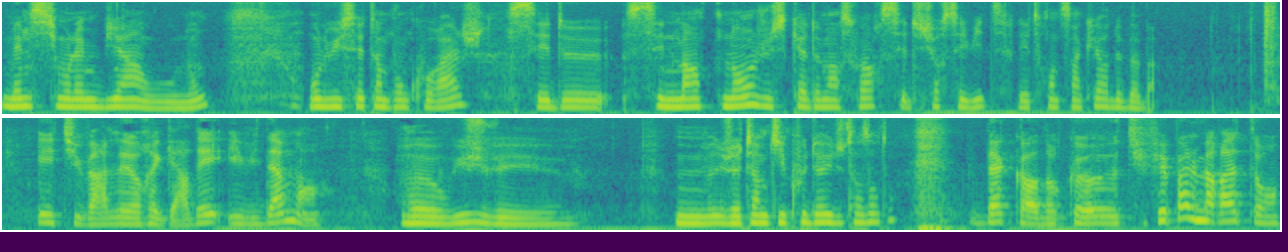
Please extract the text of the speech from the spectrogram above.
même si on l'aime bien ou non, on lui souhaite un bon courage. C'est de, c'est maintenant jusqu'à demain soir, c'est sur C8, les 35 heures de Baba. Et tu vas le regarder évidemment. Euh, oui, je vais jeter un petit coup d'œil de temps en temps. D'accord, donc euh, tu fais pas le marathon.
